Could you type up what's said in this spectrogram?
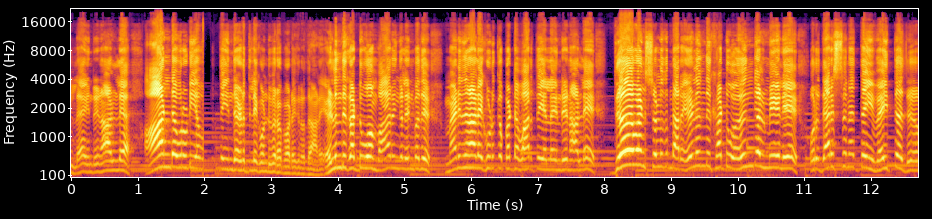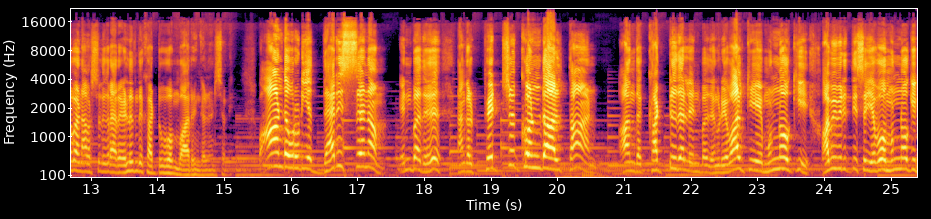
இல்லை. இன்றைய நாளில் ஆண்டவருடைய வார்த்தை இந்த இடத்திலே கொண்டு வரப்படுகிறதால. எழுந்து கட்டுவோம் வாருங்கள் என்பது மனிதனாலே கொடுக்கப்பட்ட வார்த்தை அல்ல இன்றைய நாளிலே. தேவன் சொல்லுகின்றார் எழுந்து கட்டுவோம் எங்கள் மேலே ஒரு தரிசனத்தை வைத்த தேவன் அவர் சொல்லுகிறார் எழுந்து கட்டுவோம் வாருங்கள் சொல்லி. ஆண்டவருடைய தரிசனம் என்பது நாங்கள் பெற்றுக்கொண்டால் தான் அந்த கட்டுதல் என்பது எங்களுடைய வாழ்க்கையை முன்னோக்கி அபிவிருத்தி செய்யவோ முன்னோக்கி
